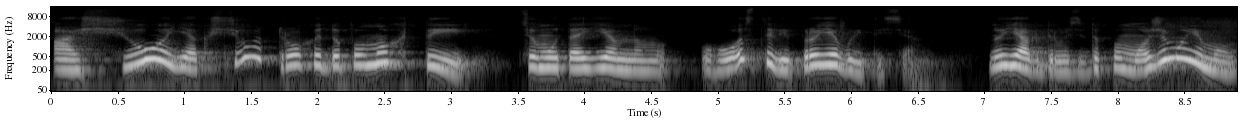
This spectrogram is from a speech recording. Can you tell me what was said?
А що, якщо трохи допомогти цьому таємному гостеві проявитися. Ну як, друзі, допоможемо йому?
